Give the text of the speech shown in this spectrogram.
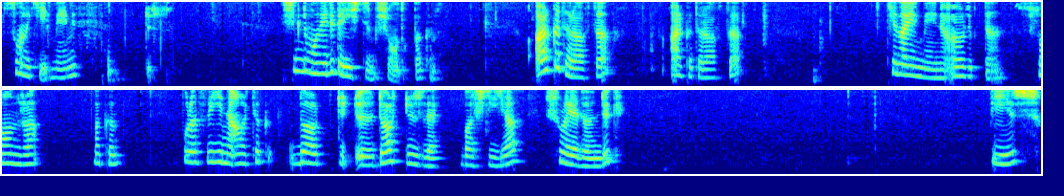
son iki ilmeğimiz düz. Şimdi modeli değiştirmiş olduk bakın. Arka tarafta arka tarafta kenar ilmeğini ördükten sonra bakın burası yine artık 4 4 düzle başlayacağız. Şuraya döndük. 1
